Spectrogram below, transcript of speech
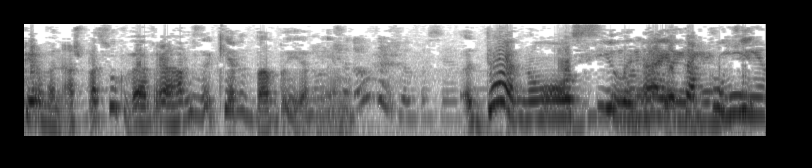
первый наш посук в Авраам закен бабы Он еще ямим. долго жил после этого? Да, но силы на Ну, и этом пути,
